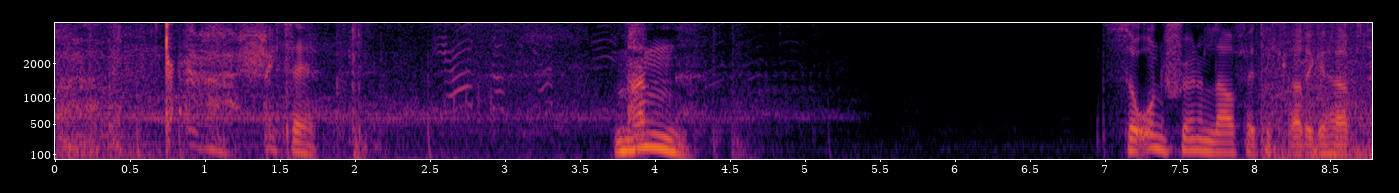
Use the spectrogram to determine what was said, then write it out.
Ah, Scheiße. Mann. So einen schönen Lauf hätte ich gerade gehabt.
